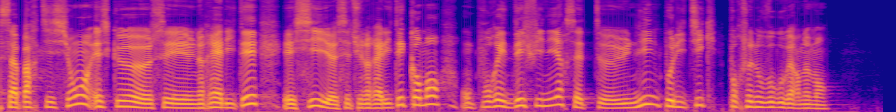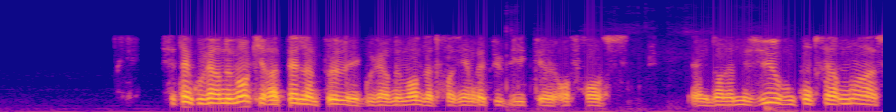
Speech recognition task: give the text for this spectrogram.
sa partition. Est-ce que c'est une réalité? Et si c'est une réalité, comment on pourrait définir cette, une ligne politique pour ce nouveau gouvernement? C'est un gouvernement qui rappelle un peu les gouvernements de la Troisième République en France dans la mesure où, contrairement à ce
